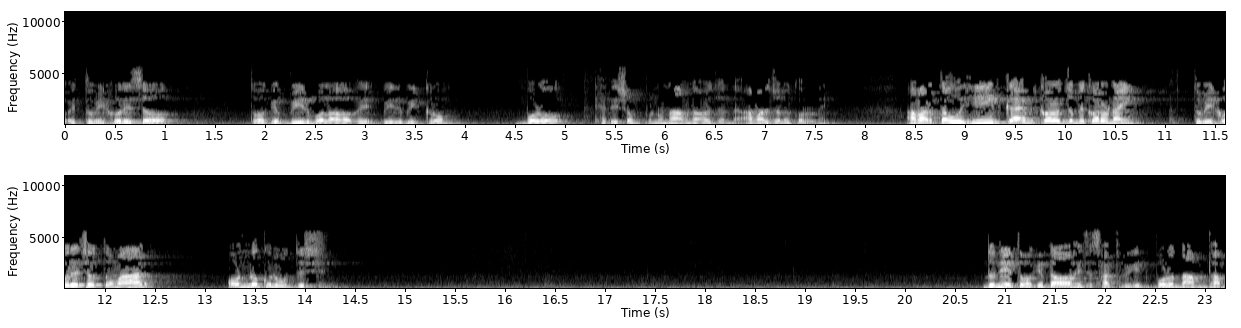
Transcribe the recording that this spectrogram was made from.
ওই তুমি করেছ, তোমাকে বীর বলা হবে, বীর বিক্রম, বড় খ্যাতিসম্পন্ন নাম নেওয়ার জন্য। আমার জন্য করো নাই। আমার তৌহিদ কায়েম করার জন্য করো নাই। তুমি করেছ তোমার অন্য কোনো উদ্দেশ্যে। দুনিয়ায় তোমাকে দেওয়া হয়েছে সার্টিফিকেট বড় নাম ধাম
